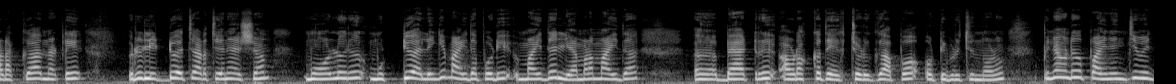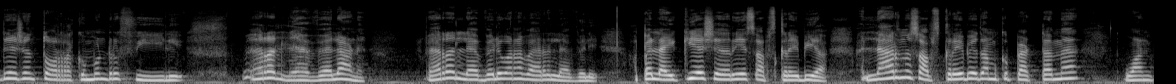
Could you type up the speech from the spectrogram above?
അടക്കുക. എന്നിട്ട് ഒരു ലിഡ് വെച്ച് അടച്ചതിന് ശേഷം മുകളിലൊരു മുട്ടിയോ അല്ലെങ്കിൽ മൈദപ്പൊടി മൈദ ഇല്ലേ നമ്മളെ മൈദ ബാറ്ററി അവിടെ ഒക്കെ തേച്ചെടുക്കുക. അപ്പോൾ ഒട്ടിപ്പിടിച്ച് നിന്നോളും. പിന്നെ അങ്ങോട്ട് പതിനഞ്ച് മിനിറ്റിന് ശേഷം തുറക്കുമ്പോൾ ഉണ്ടൊരു ഫീൽ വേറെ ലെവലാണ് വേറെ ലെവൽ പറഞ്ഞാൽ വേറെ ലെവൽ അപ്പോൾ ലൈക്ക് ചെയ്യുക ഷെയർ ചെയ്യുക സബ്സ്ക്രൈബ് ചെയ്യുക. എല്ലാവരും ഒന്ന് സബ്സ്ക്രൈബ് ചെയ്താൽ നമുക്ക് പെട്ടെന്ന് വൺ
